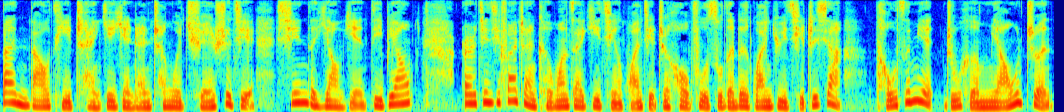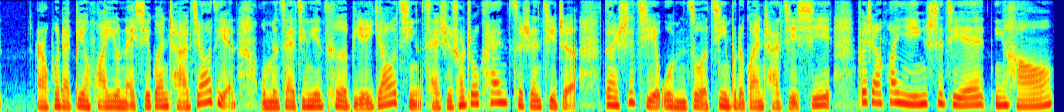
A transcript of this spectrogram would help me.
半导体产业俨然成为全世界新的耀眼地标。而经济发展渴望在疫情缓解之后复苏的乐观预期之下，投资面如何瞄准？而未来变化又有哪些观察焦点？我们在今天特别邀请《财讯双周刊》资深记者段诗杰为我们做进一步的观察解析。非常欢迎诗杰，您好。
